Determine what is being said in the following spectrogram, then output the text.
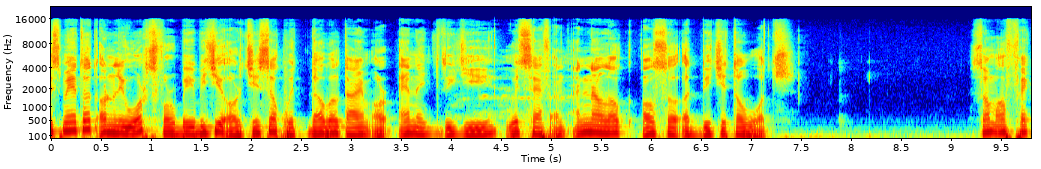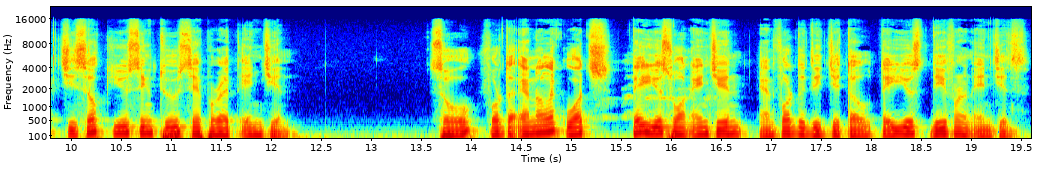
This method only works for BabyG or G-Shock with double time or NADG which have an analog also a digital watch. Some affect G-Shock using two separate engine. So, for the analog watch, they use one engine and for the digital, they use different engines.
